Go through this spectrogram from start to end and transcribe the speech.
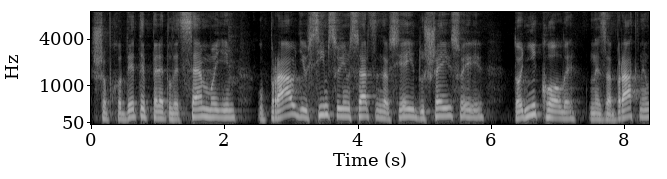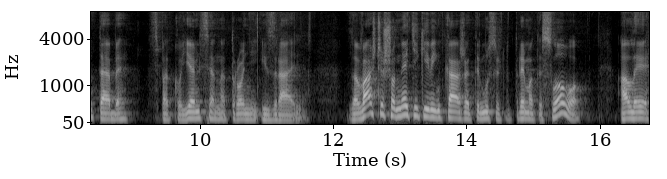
щоб ходити перед лицем моїм у правді всім своїм серцем за всією душею своєю, то ніколи не забракне в тебе спадкоємця на троні Ізраїля. Заважте, що не тільки він каже, ти мусиш дотримати слово, але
